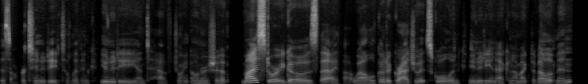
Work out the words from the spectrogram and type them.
this opportunity to live in community and to have joint ownership. My story goes that I thought, well, I'll go to graduate school in community and economic development,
